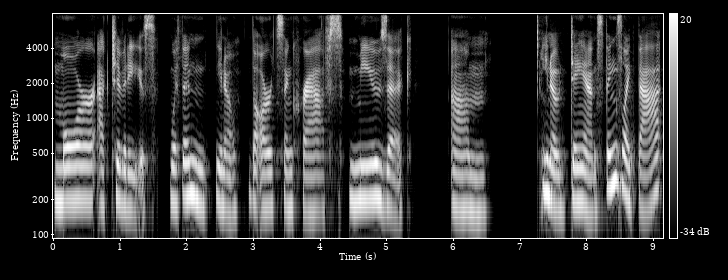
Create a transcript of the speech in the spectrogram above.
more activities within, you know, the arts and crafts, music, um, you know, dance, things like that,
